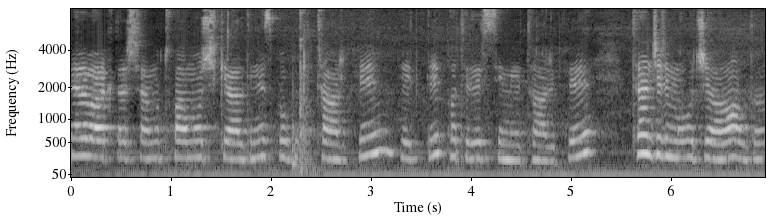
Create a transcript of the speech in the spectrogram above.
Merhaba arkadaşlar, mutfağıma hoş geldiniz. Bugünkü tarifim etli patates yemeği tarifi. Tenceremi ocağa aldım.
